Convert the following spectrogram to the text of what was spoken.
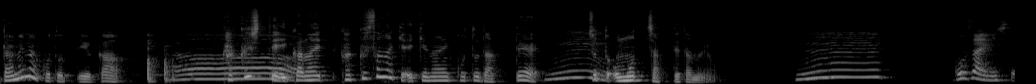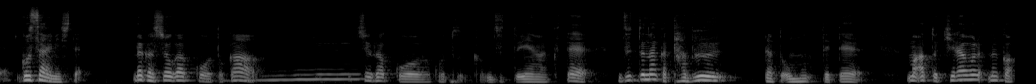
ダメなことっていうか隠していかいない隠さなきゃいけないことだってちょっと思っちゃってたのよ。うーん。5歳にして。5歳にして。だから小学校とか中学校のことずっと言えなくてずっとなんかタブーだと思っててまああと嫌われなんか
